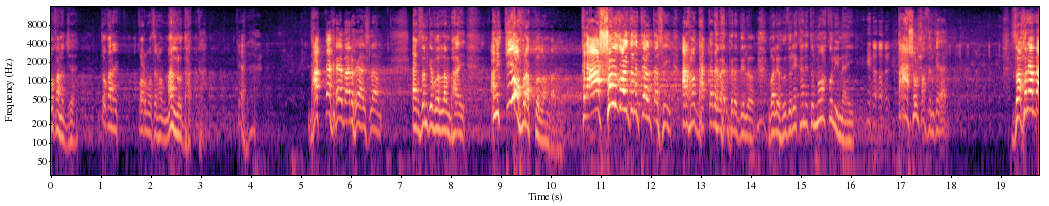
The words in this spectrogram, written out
দোকানে যায়, দোকানের কর্মচারী হোক মানলো ধাক্কা। ধাক্কা খেয়ে বার হয়ে আসলাম। একজনকে বললাম, ভাই, আমি কি অপরাধ করলাম বারে? খালি আসল জয়তনে তেলতাছি। আর আমার ধাক্কা দিয়ে বের করে দিল। বলে, হুজুর, এখানে তো নকলই নাই। তা আসল চাচ্ছেন কে? যখন আপনি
